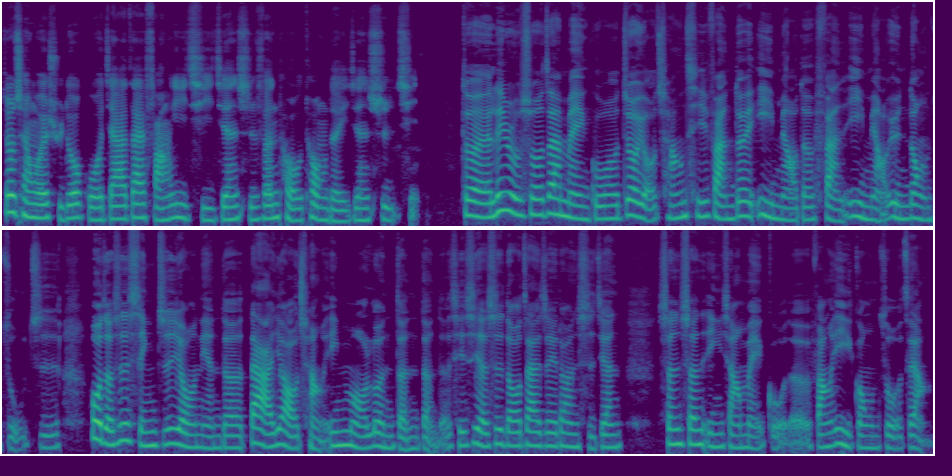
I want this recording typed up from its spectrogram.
就成为许多国家在防疫期间十分头痛的一件事情。对，例如说，在美国就有长期反对疫苗的反疫苗运动组织，或者是行之有年的大药厂阴谋论等等的，其实也是都在这段时间深深影响美国的防疫工作。这样，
